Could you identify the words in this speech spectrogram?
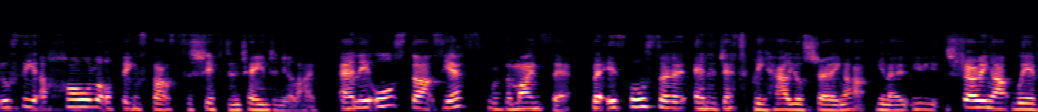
you'll see a whole lot of things starts to shift and change in your life. And it all starts, yes, with the mindset, but it's also energetically how you're showing up. You know, you showing up with,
